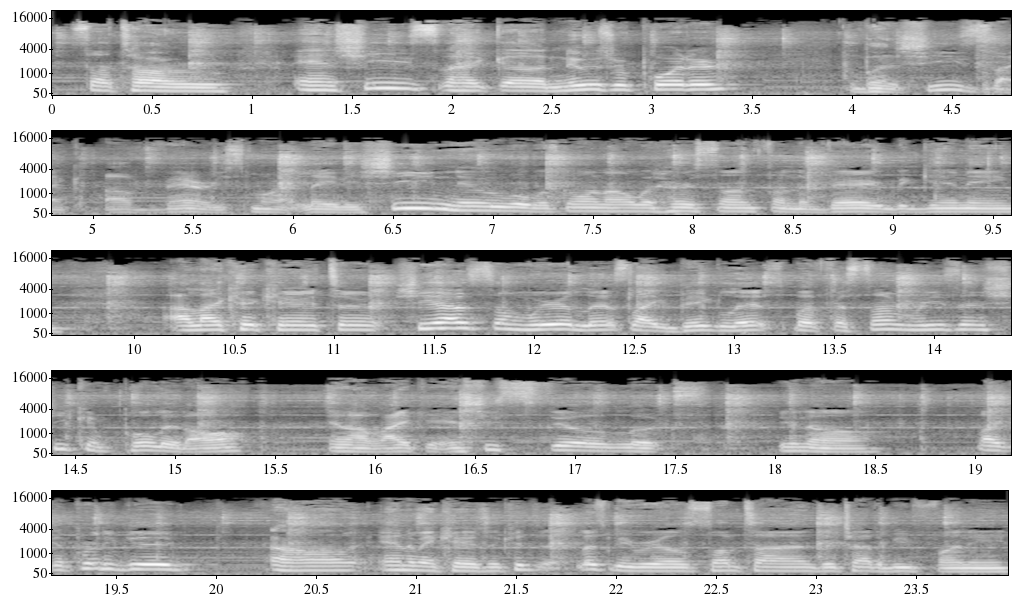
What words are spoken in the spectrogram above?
Satoru, and she's like a news reporter, but she's like a very smart lady. She knew what was going on with her son from the very beginning. I like her character. She has some weird lips, like big lips, but for some reason she can pull it off, and I like it. And she still looks, you know, like a pretty good um, anime character. Cause let's be real, sometimes they try to be funny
